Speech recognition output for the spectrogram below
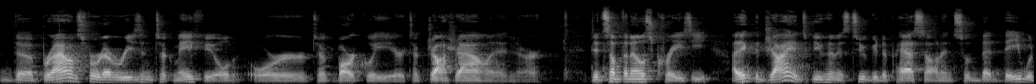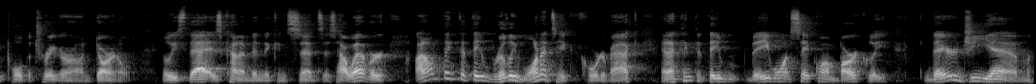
the Browns for whatever reason took Mayfield or took Barkley or took Josh Allen or did something else crazy, I think the Giants view him as too good to pass on, and so that they would pull the trigger on Darnold. At least that has kind of been the consensus. However, I don't think that they really want to take a quarterback, and I think that they they want Saquon Barkley. Their GM,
